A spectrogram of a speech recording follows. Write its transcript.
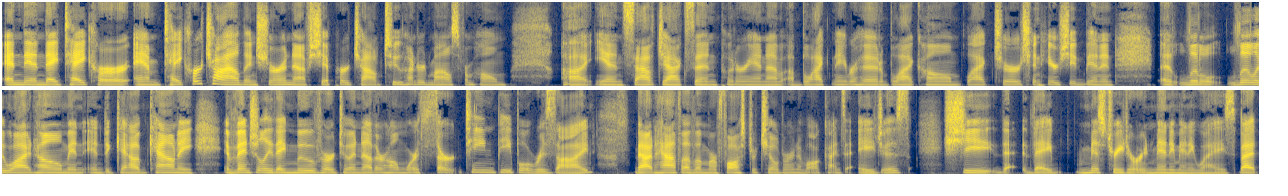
and then they take her and take her child, and sure enough, ship her child 200 miles from home uh, in South Jackson. Put her in a, a black neighborhood, a black home, black church, and here she'd been in a little lily white home in, in DeKalb County. Eventually, they move her to another home where 13 people reside. About half of them are foster children of all kinds of ages. She, they mistreat her in many, many ways. But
